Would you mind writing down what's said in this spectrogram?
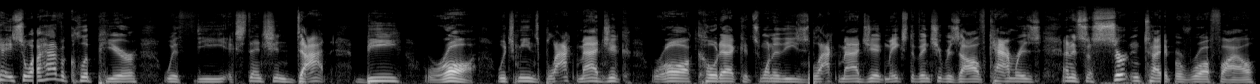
Okay, so I have a clip here with the extension .b raw, which means Blackmagic RAW codec. It's one of these Blackmagic makes DaVinci Resolve cameras, and it's a certain type of RAW file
